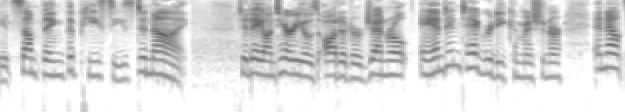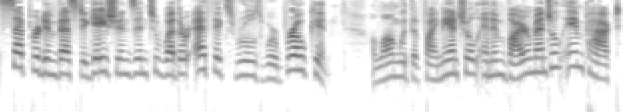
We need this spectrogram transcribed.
It's something the PCs deny. Today, Ontario's Auditor General and Integrity Commissioner announced separate investigations into whether ethics rules were broken, along with the financial and environmental impact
